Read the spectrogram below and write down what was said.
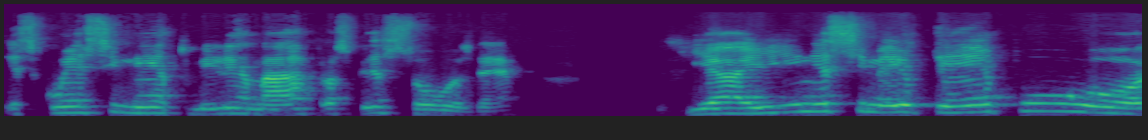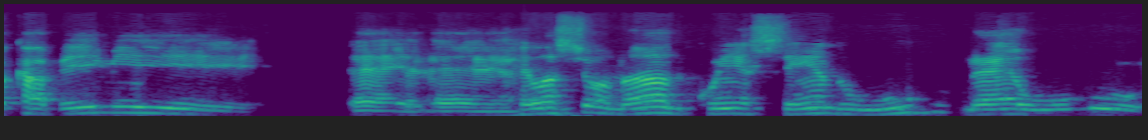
esse conhecimento milenar para as pessoas, né? E aí, nesse meio tempo, acabei me é, é, relacionando, conhecendo o Hugo, né? O Hugo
